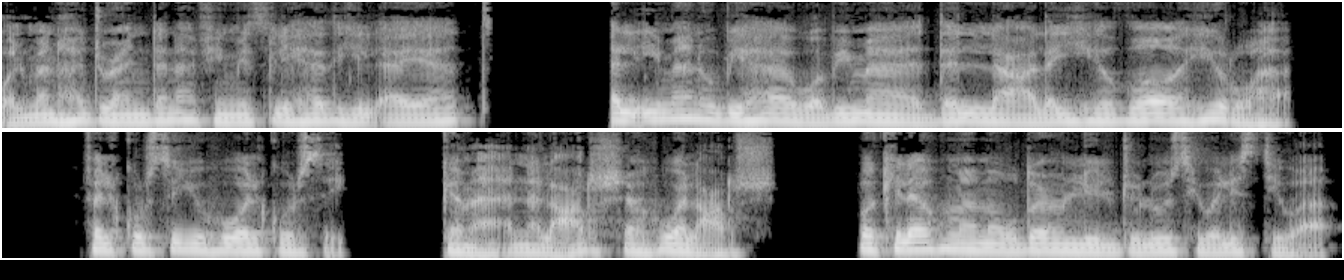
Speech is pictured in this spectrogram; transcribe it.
والمنهج عندنا في مثل هذه الآيات الإيمان بها وبما دل عليه ظاهرها. فالكرسي هو الكرسي كما أن العرش هو العرش وكلاهما موضع للجلوس والاستواء.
